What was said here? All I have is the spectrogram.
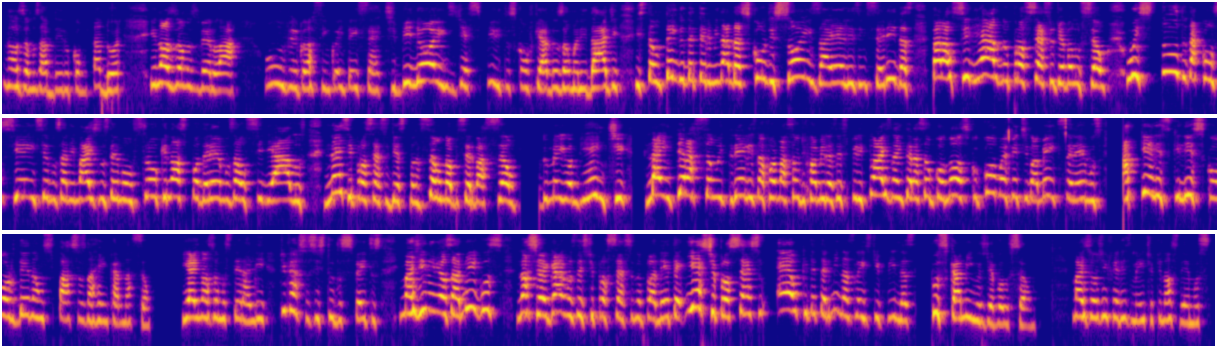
Nós vamos abrir o computador e nós vamos ver lá 1,57 bilhões de espíritos confiados à humanidade estão tendo determinadas condições a eles inseridas para auxiliar no processo de evolução. O estudo da consciência nos animais nos demonstrou que nós poderemos auxiliá-los nesse processo de expansão, na observação do meio ambiente, na interação entre eles, na formação de famílias espirituais, na interação conosco, como efetivamente seremos aqueles que lhes coordenam os passos na reencarnação. E aí nós vamos ter ali diversos estudos feitos. Imaginem, meus amigos, nós chegarmos neste processo no planeta e este processo é o que determina as leis divinas, os caminhos de evolução. Mas hoje, infelizmente, o que nós vemos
